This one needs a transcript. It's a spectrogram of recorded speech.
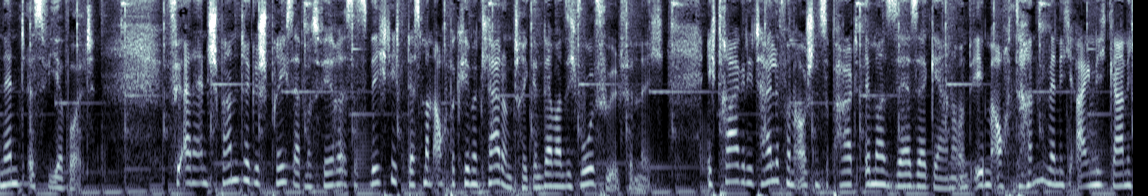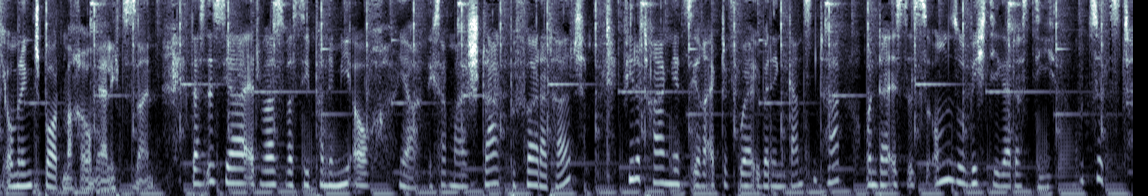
Nennt es wie ihr wollt. Für eine entspannte Gesprächsatmosphäre ist es wichtig, dass man auch bequeme Kleidung trägt, in der man sich wohlfühlt, finde ich. Ich trage die Teile von Oceans Apart immer sehr, sehr gerne und eben auch dann, wenn ich eigentlich gar nicht unbedingt Sport mache, um ehrlich zu sein. Das ist ja etwas, was die Pandemie auch, ja, ich sag mal, stark befördert hat. Viele tragen jetzt ihre Activewear über den ganzen Tag und da ist es umso wichtiger, dass die gut sitzt.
